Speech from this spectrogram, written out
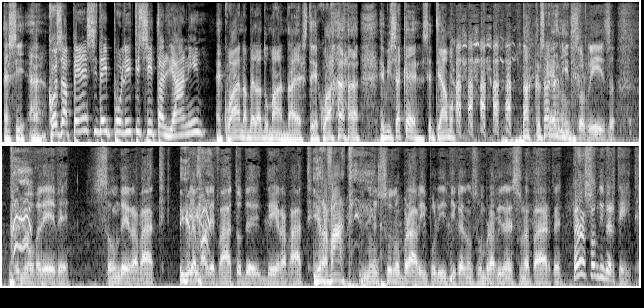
Eh sì, eh. Cosa pensi dei politici italiani? E qua è una bella domanda, eh, Ste, qua. e mi sa che sentiamo. No, cosa da un sorriso, le nuove leve, sono dei ravati. Abbiamo allevato dei, dei ravati. I ravati. Non sono bravi in politica, non sono bravi da nessuna parte, però sono divertenti.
